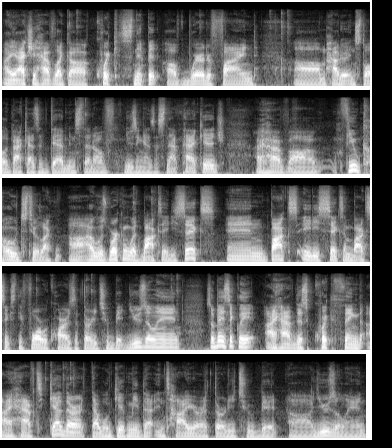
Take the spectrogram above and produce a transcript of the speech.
I actually have like a quick snippet of where to find um, how to install it back as a deb instead of using as a snap package. I have a uh, few codes too. Like uh, I was working with Box 86 and Box 86 and Box 64 requires a 32-bit user userland. So basically I have this quick thing that I have together that will give me the entire 32-bit uh, userland.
